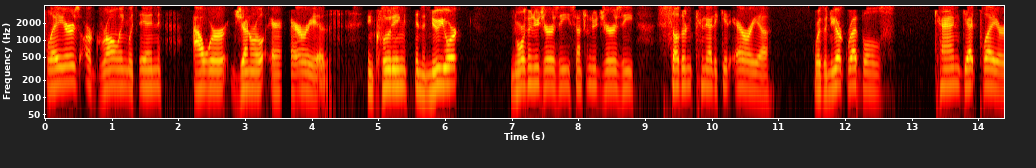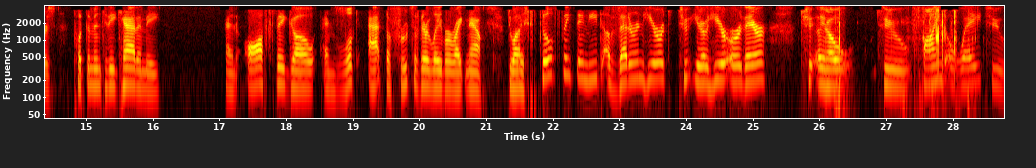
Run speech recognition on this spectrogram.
players are growing within our general areas, including in the New York, Northern New Jersey, Central New Jersey, southern Connecticut area where the New York Red Bulls can get players, put them into the academy, and off they go and look at the fruits of their labor right now. Do I still think they need a veteran here to you know here or there to you know to find a way to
